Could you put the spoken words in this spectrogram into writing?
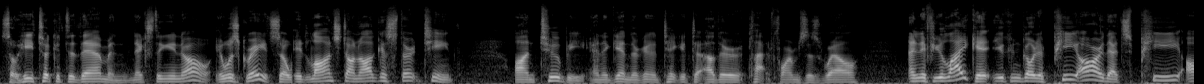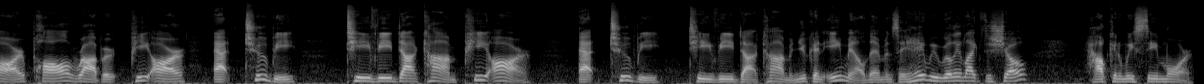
So he took it to them. And next thing you know, it was great. So it launched on August 13th on Tubi. And again, they're going to take it to other platforms as well. And if you like it, you can go to PR, that's PR, Paul Robert, PR at TubiTV.com. PR at TubiTV.com. And you can email them and say, hey, we really like the show. How can we see more?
